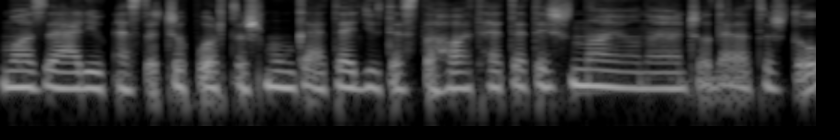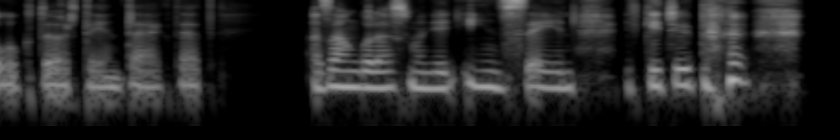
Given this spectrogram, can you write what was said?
Ma zárjuk ezt a csoportos munkát együtt, ezt a hat hetet, és nagyon-nagyon csodálatos dolgok történtek. Tehát az angol azt mondja, hogy insane, egy kicsit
